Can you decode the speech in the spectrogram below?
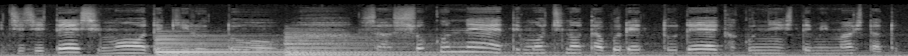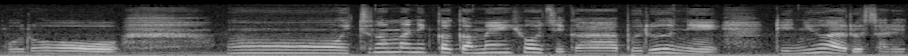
一時停止もできると。早速ね手持ちのタブレットで確認してみましたところもういつの間にか画面表示がブルーにリニューアルされ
